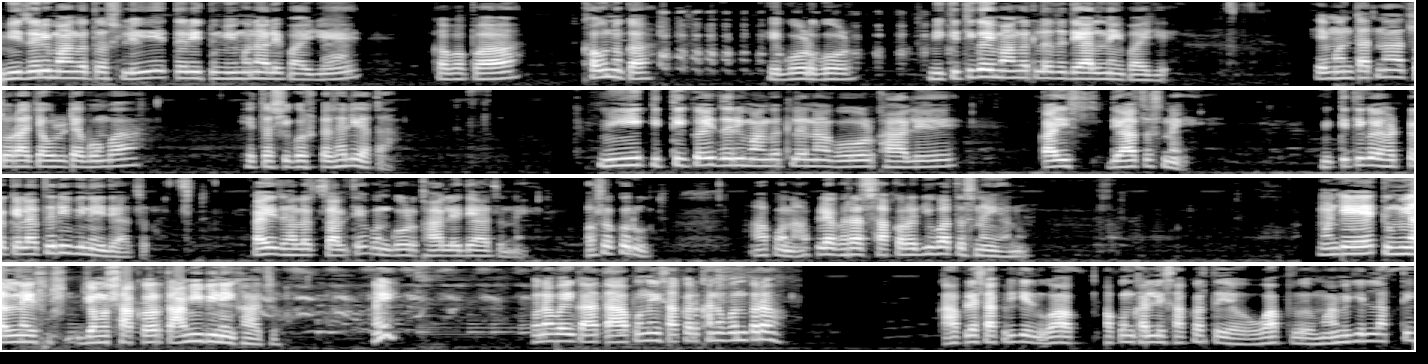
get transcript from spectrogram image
मी जरी मागत असली तरी तुम्ही म्हणाले पाहिजे का बापा खाऊ नका. हे गोड गोड. मी किती काही मागितलं तर द्यायला नाही पाहिजे. हे म्हणतात ना चोराच्या उलट्या बोंबा. हे तशी गोष्ट झाली आता. मी किती काही जरी मागितलं ना गोड खाले काहीच द्यायचंच नाही. मी किती काही हट्ट केला तरी बी नाही द्यायचं. काही झालं चालते पण गोड खाले द्यायचं नाही. असं करू. आपण आपल्या घरात साखर अजिबातच नाही आणू. म्हणजे तुम्हाला नाही जेव्हा साखर तर आम्ही बी नाही खायचं. नाही? बाई का आता आपणही साखर खाणं बंद करा. आपल्या साखरेची वाप आपण खाल्ली साखर ते वाप मामी गेली लागते.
